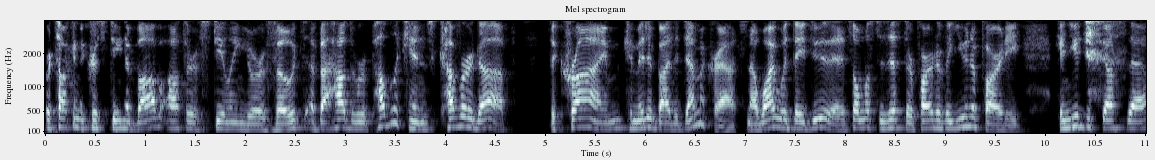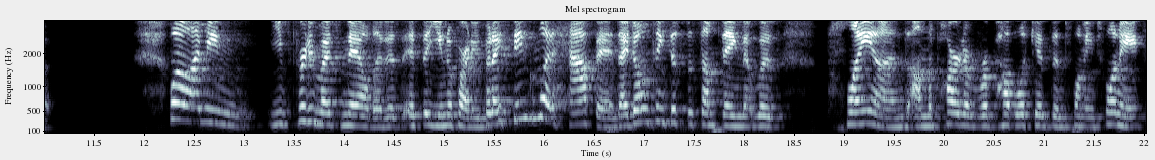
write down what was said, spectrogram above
We're talking to Christina Bobb, author of Stealing Your Vote, about how the Republicans covered up the crime committed by the Democrats. Now, why would they do that? It's almost as if they're part of a uniparty. Can you discuss that? Well, I mean, you pretty much nailed it. It's a uniparty. But I think what happened, I don't think this was something that was planned on the part of Republicans in 2020.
